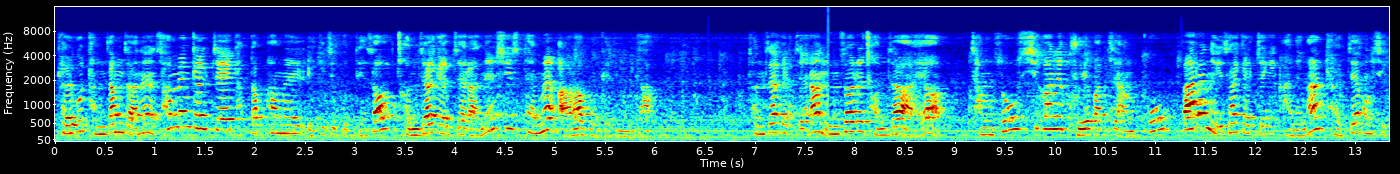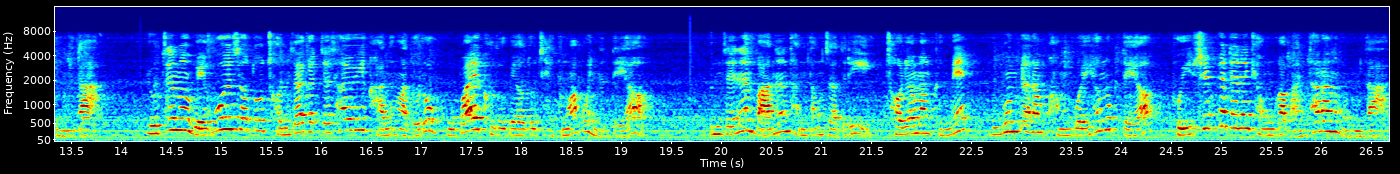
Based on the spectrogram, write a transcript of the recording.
결국 담당자는 서면 결제의 답답함을 느끼지 못해서 전자결제라는 시스템을 알아보게 됩니다. 전자결제란 문서를 전자하여 장소, 시간을 구애받지 않고 빠른 의사결정이 가능한 결제 방식입니다. 요즘은 외부에서도 전자결제 사용이 가능하도록 모바일 그룹웨어도 제공하고 있는데요. 문제는 많은 담당자들이 저렴한 금액, 무분별한 광고에 현혹되어 도입 실패되는 경우가 많다라는 겁니다.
